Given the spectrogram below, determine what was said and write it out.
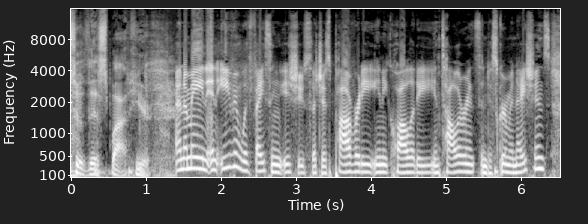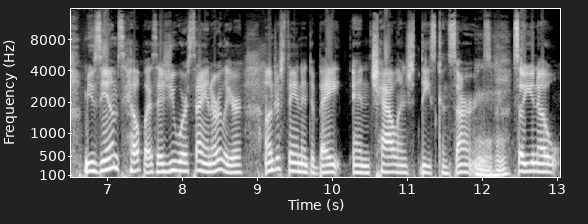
to this spot here. And I mean, and even with facing issues such as poverty, inequality, intolerance, and discriminations, museums help us, as you were saying earlier, understand and debate and challenge these concerns. Mhm. So you know,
